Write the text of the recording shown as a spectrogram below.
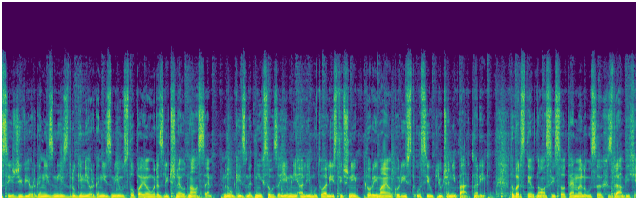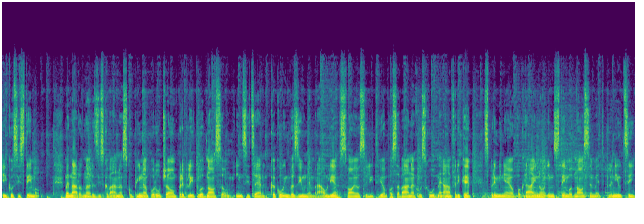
Vsi živi organizmi z drugimi organizmi vstopajo v različne odnose. Mnogi izmed njih so vzajemni ali mutualistični, torej imajo korist vsi vključeni partnerji. To vrstni odnosi so temelj vseh zdravih ekosistemov. Mednarodna raziskovalna skupina poroča o prepletu odnosov in sicer kako invazivne mravlje s svojo selitvijo po savanah vzhodne Afrike spreminjajo pokrajino in s tem odnose med plenilci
